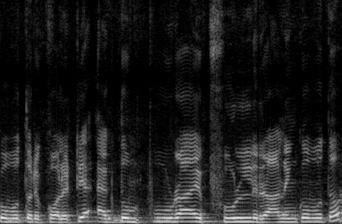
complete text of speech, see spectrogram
কবুতরের কোয়ালিটি একদম পুরাই ফুল রানিং কবুতর।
